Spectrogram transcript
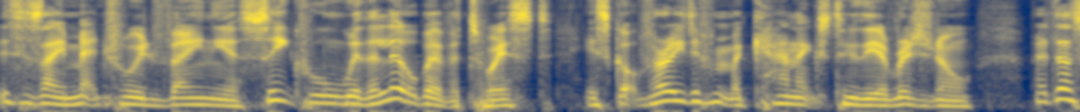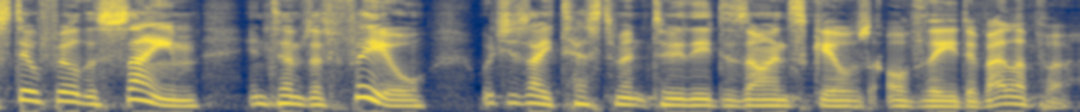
This is a Metroidvania sequel with a little bit of a twist. It's got very different mechanics to the original, but it does still feel the same in terms of feel, which is a testament to the design skills of the developer.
